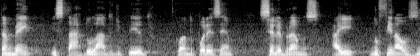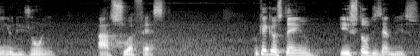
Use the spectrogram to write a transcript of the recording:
também estar do lado de Pedro, quando, por exemplo, celebramos aí no finalzinho de junho a sua festa. Por que, que eu tenho e estou dizendo isso?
